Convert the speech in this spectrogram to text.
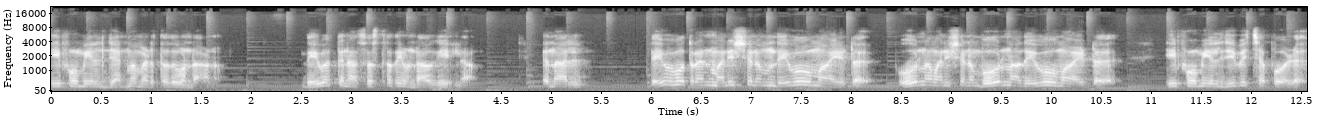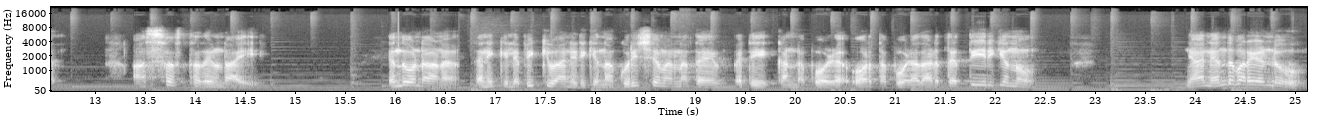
ഈ ഭൂമിയിൽ ജന്മമെടുത്തത് കൊണ്ടാണ് ദൈവത്തിന് അസ്വസ്ഥത ഉണ്ടാവുകയില്ല എന്നാൽ ദൈവപുത്രൻ മനുഷ്യനും ദൈവവുമായിട്ട് പൂർണ മനുഷ്യനും പൂർണ ദൈവവുമായിട്ട് ഈ ഭൂമിയിൽ ജീവിച്ചപ്പോൾ അസ്വസ്ഥതയുണ്ടായി. എന്തുകൊണ്ടാണ് തനിക്ക് ലഭിക്കുവാനിരിക്കുന്ന കുരിശ് മരണത്തെ പറ്റി കണ്ടപ്പോൾ ഓർത്തപ്പോൾ അത് അടുത്തെത്തിയിരിക്കുന്നു? ഞാൻ എന്ത് പറയണ്ടു?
